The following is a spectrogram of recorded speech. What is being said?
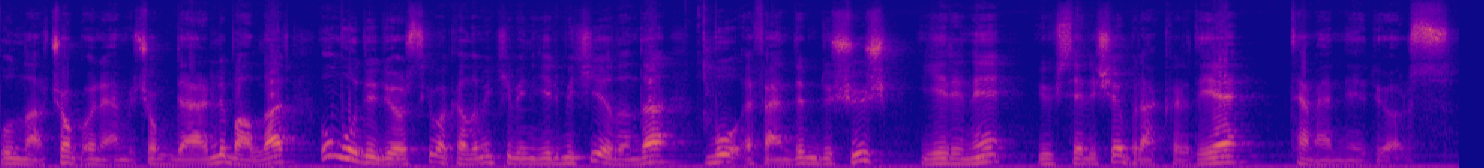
bunlar çok önemli, çok değerli ballar. Umut ediyoruz ki bakalım 2022 yılında bu efendim düşüş yerini yükselişe bırakır diye temenni ediyoruz.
